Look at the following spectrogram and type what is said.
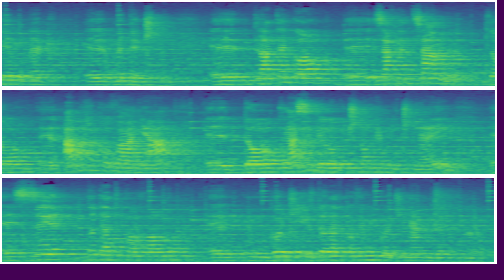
kierunek medyczny. Dlatego zachęcamy do e, aplikowania e, do klasy biologiczno-chemicznej e, z, dodatkową, z dodatkowymi godzinami biotechnologii.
